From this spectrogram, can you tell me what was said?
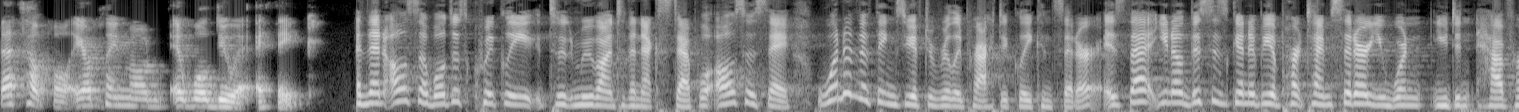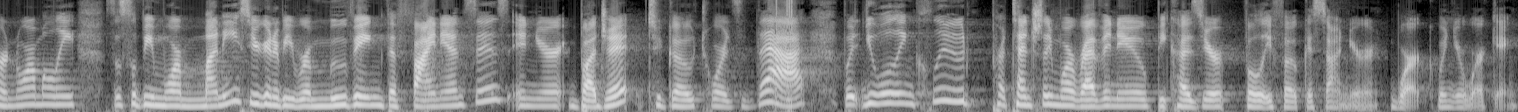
that's helpful. Airplane mode, it will do it, I think. And then also, we'll just quickly to move on to the next step. We'll also say one of the things you have to really practically consider is that you know this is going to be a part-time sitter. You weren't, you didn't have her normally, so this will be more money. So you're going to be removing the finances in your budget to go towards that, but you will include potentially more revenue because you're fully focused on your work when you're working.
